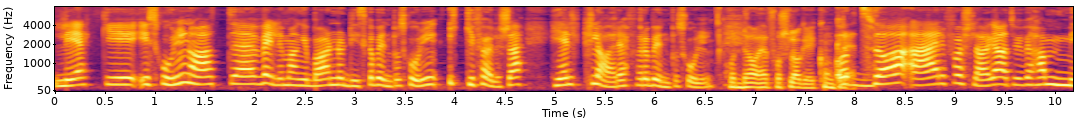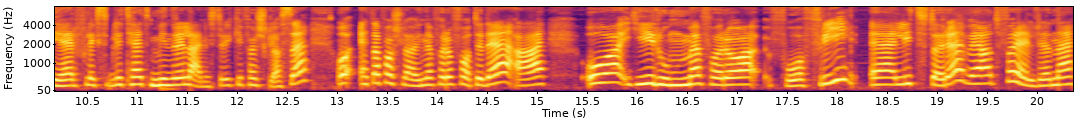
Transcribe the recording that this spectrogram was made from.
lek i skolen, og at veldig mange barn når de skal begynne på skolen, ikke føler seg helt klare for å begynne på skolen. Og da er forslaget konkret? Og da er forslaget at vi vil ha mer fleksibilitet, mindre læringstrykk i første klasse. Og et av forslagene for å få til det er å gi rommet for å få fri eh, litt større ved at foreldrene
